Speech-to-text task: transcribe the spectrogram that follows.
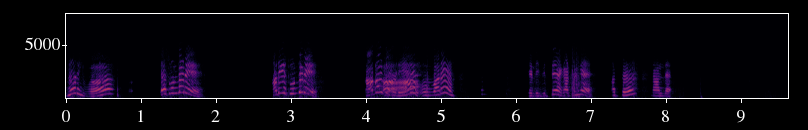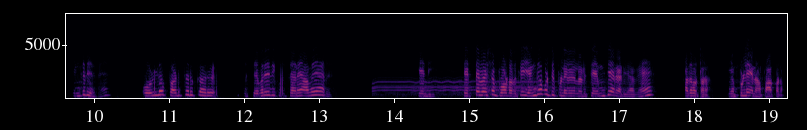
என்னடி இவ? ஏ சுந்தரி அடி சுந்தரி கதவை திறடி. வரேன். ஏடி வித்தைய காட்டுங்க அத்த. நான் தான் எங்கடி அவன்? உள்ள படுத்திருக்காரு. இப்ப செவரேதி குடிச்சானே அவன் யாரு? ஏண்டி கெட்ட வேஷம் போடுறதுக்கு எங்க வீட்டு பிள்ளைகள் நடிச்ச எம்ஜிஆர் அடியாவே கதவை தர என் பிள்ளைய நான் பார்க்கணும்.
